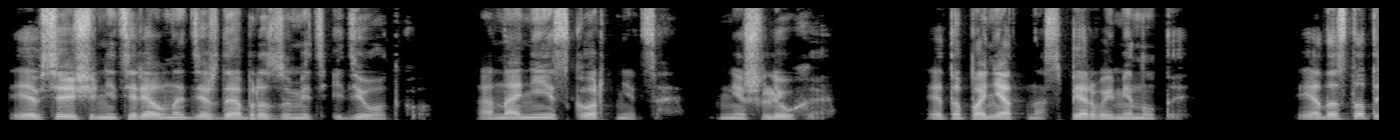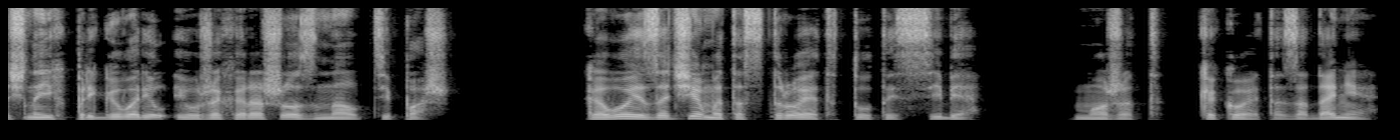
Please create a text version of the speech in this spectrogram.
Я все еще не терял надежды образумить идиотку. Она не эскортница, не шлюха. Это понятно с первой минуты. Я достаточно их приговорил и уже хорошо знал типаж. Кого и зачем это строят тут из себя? Может, какое-то задание?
